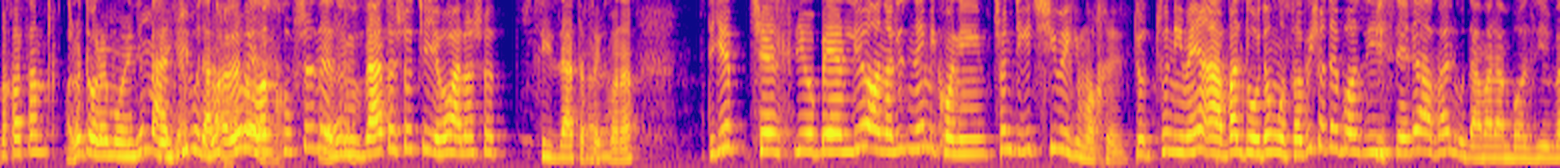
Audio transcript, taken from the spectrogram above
می‌خواستم حالا دوره مورینیو منفی بود الان آره خوبه. باز خوب شده. آره. 19 تا شد که یهو الان شد 13 تا فکر کنم. دیگه چلسی و برنلی رو آنالیز نمی کنیم. چون دیگه چی بگیم آخه؟ دو تو نیمه اول دو دو مساوی شده بازی. 20 دقیقه اول بود عملا بازی و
